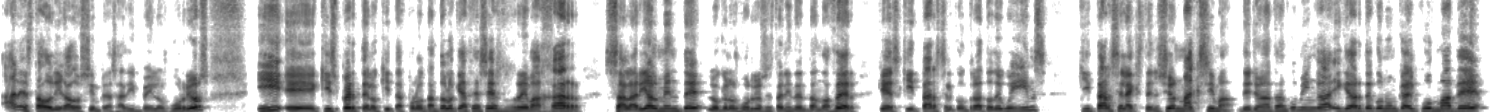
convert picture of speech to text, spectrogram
han estado ligados siempre a Sadik Bey los Warriors y eh, Kisper te lo quitas. Por lo tanto, lo que haces es rebajar salarialmente lo que los Warriors están intentando hacer, que es quitarse el contrato de Wiggins, quitarse la extensión máxima de Jonathan Kuminga y quedarte con un Kyle Kuzma de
